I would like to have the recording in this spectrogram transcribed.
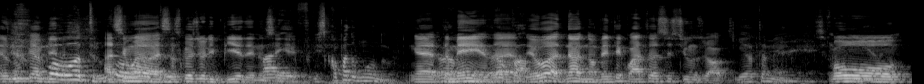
eu nunca vi. Ou outro, Assim, ou uma- outro. essas coisas de Olimpíada e não sei o Pai, quê. isso Copa do Mundo. É, Eurocopa, também, né, Eurocopa. eu, não, 94 eu assisti uns jogos. E eu também. O,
